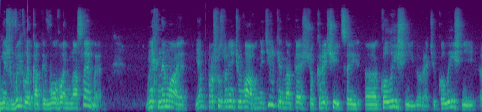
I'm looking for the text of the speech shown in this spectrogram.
ніж викликати вогонь на себе. В них немає. Я прошу звернути увагу не тільки на те, що кричить цей е, колишній, до речі, колишній е,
